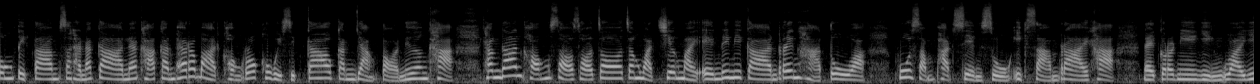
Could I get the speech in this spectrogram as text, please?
คงติดตามสถานการณ์นะคะการแพร่ระบาดของโรคโควิด -19 กันอย่างต่อเนื่องค่ะ ทางด้านของสสจ จังหวัดเชียงใหม่เองได้มีการเร่งหาตัว ผู้สัมผัสเสี่ยงสูงอีก 3 รายค่ะ ในกรณีหญิงวัย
